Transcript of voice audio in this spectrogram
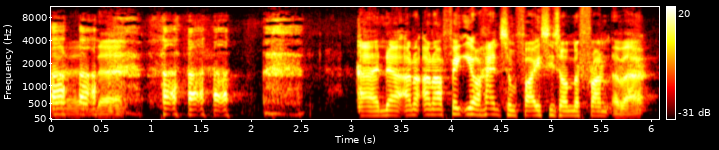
and, uh, and, uh, and, and I think your handsome face is on the front of that.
